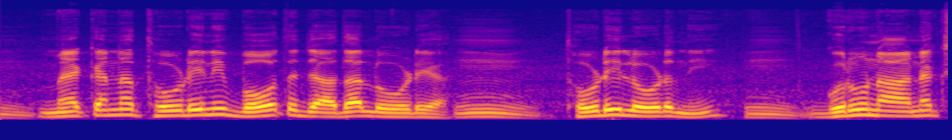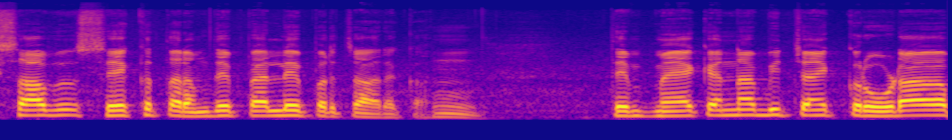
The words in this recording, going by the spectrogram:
ਮੈਂ ਕਹਿੰਦਾ ਥੋੜੀ ਨਹੀਂ ਬਹੁਤ ਜ਼ਿਆਦਾ ਲੋੜ ਆ। ਥੋੜੀ ਲੋੜ ਨਹੀਂ। ਗੁਰੂ ਨਾਨਕ ਸਾਹਿਬ ਸਿੱਖ ਧਰਮ ਦੇ ਪਹਿਲੇ ਪ੍ਰਚਾਰਕ ਆ। ਤੇ ਮੈਂ ਕਹਿੰਦਾ ਵੀ ਚਾਹੇ ਕਰੋੜਾ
